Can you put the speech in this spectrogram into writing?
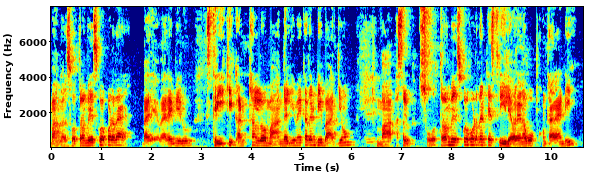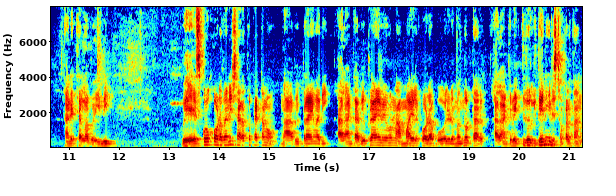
మంగళసూత్రం వేసుకోకూడదా? వరే మీరు స్త్రీకి కంఠంలో మాంగల్యమే కదండి భాగ్యం. మా అసలు సూత్రం వేసుకోకూడదంటే స్త్రీలు ఎవరైనా ఒప్పుకుంటారా అండి? అని తెల్లబోయింది. వేసుకోకూడదని షరతు పెట్టను. నా అభిప్రాయం అది. అలాంటి అభిప్రాయం ఏమన్న అమ్మాయిలు కూడా బోలెడు మంది ఉంటారు. అలాంటి వ్యక్తి దొరికితే నేను ఇష్టపడతాను.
